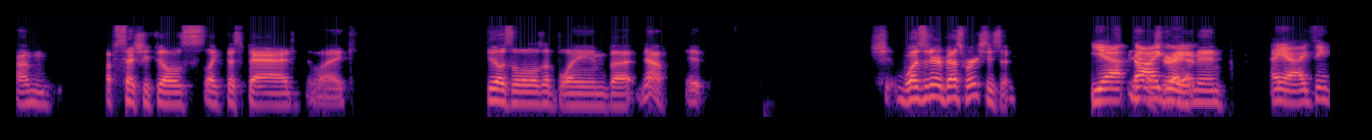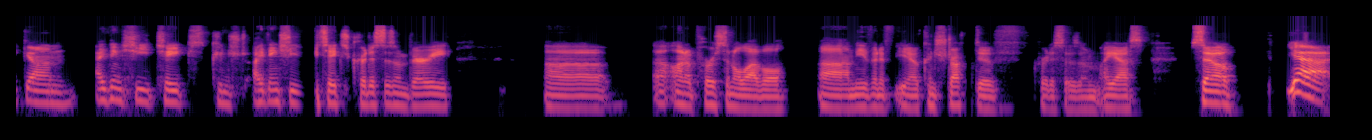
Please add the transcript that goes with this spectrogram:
I'm upset she feels like this bad, like feels a little to blame." But no, it wasn't her best work season. Yeah, no, I honest, right? agree. I mean, Uh, yeah, I think um I think she takes I think she takes criticism very uh uh, on a personal level um even if you know constructive criticism I guess. So yeah,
